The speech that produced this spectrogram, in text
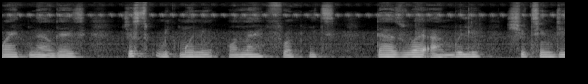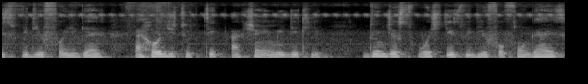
right now guys just make money online from it. That's why i'm really shooting this video for you guys. I urge you to take action immediately. Don't just watch this video for fun guys.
